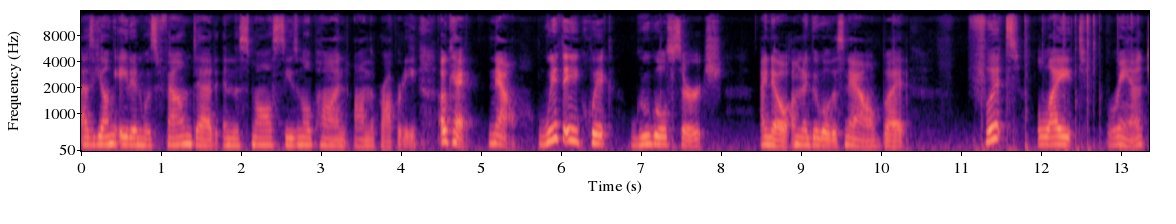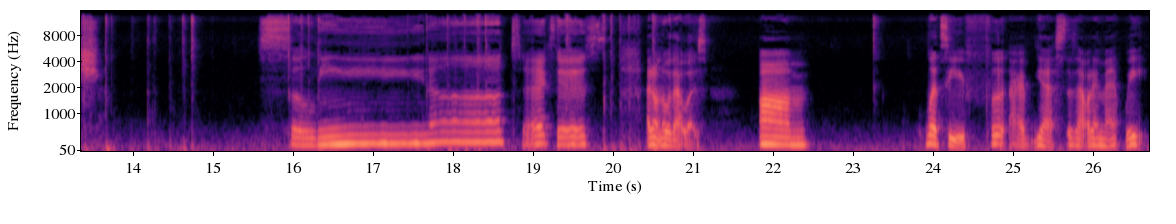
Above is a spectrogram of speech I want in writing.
as young Aiden was found dead in the small seasonal pond on the property. Okay, now, with a quick Google search, I know I'm going to Google this now, but Footlight Ranch Selena, Texas. I don't know what that was. Um, let's see. Foot. I, yes, is that what I meant? Wait.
